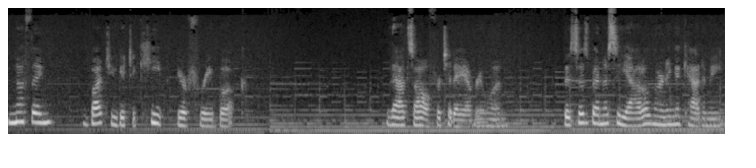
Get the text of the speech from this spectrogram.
nothing, but you get to keep your free book. That's all for today, everyone. This has been a Seattle Learning Academy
